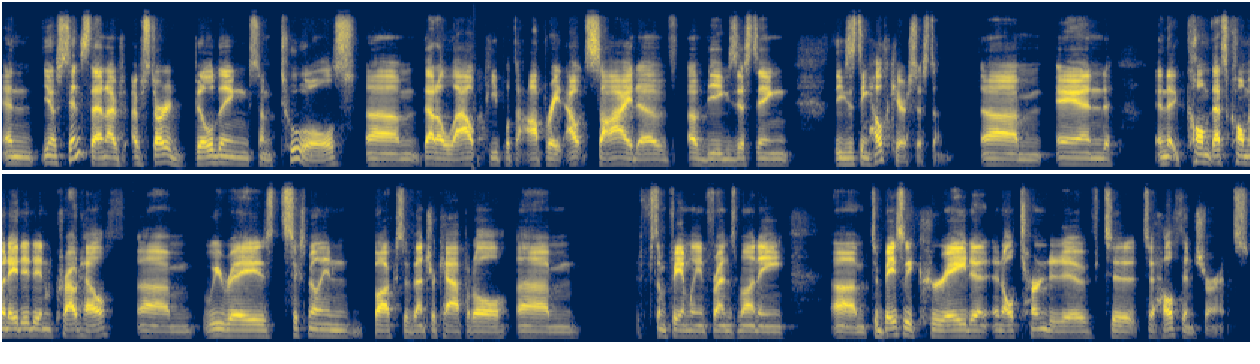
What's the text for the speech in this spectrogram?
and you know, since then I've I've started building some tools um, that allow people to operate outside of of the existing the existing healthcare system, um, and and that that's culminated in crowd health. Um, we raised six million bucks of venture capital, um, some family and friends money, um, to basically create a, an alternative to to health insurance.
